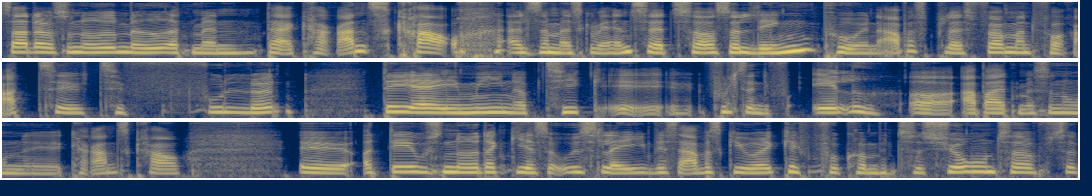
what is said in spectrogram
så er der jo sådan noget med, at man, der er karenskrav, altså man skal være ansat så så længe på en arbejdsplads, før man får ret til, til fuld løn. Det er i min optik øh, fuldstændig forældet at arbejde med sådan nogle øh, karenskrav. Øh, og det er jo sådan noget, der giver sig udslag i, hvis arbejdsgiver ikke kan få kompensation, så, så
